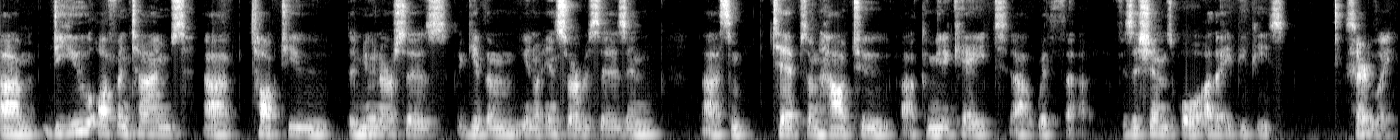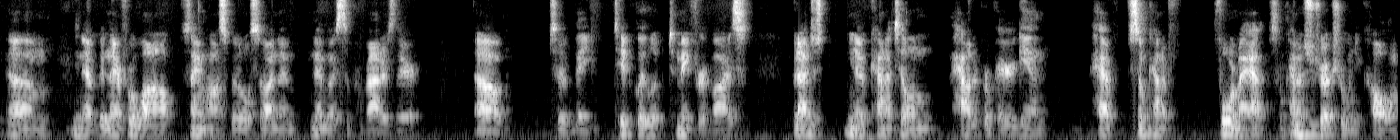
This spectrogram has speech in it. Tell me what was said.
Um, do you oftentimes uh, talk to the new nurses, give them you know in services and uh, some tips on how to uh, communicate uh, with uh, physicians or other APPs? Certainly. Um, you know, I've been there for a while, same hospital, so I know know most of the providers there. Um, so they typically look to me for advice, but I just you know kind of tell them how to prepare again, have some kind of format, some kind Mhm. of structure when you call them.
